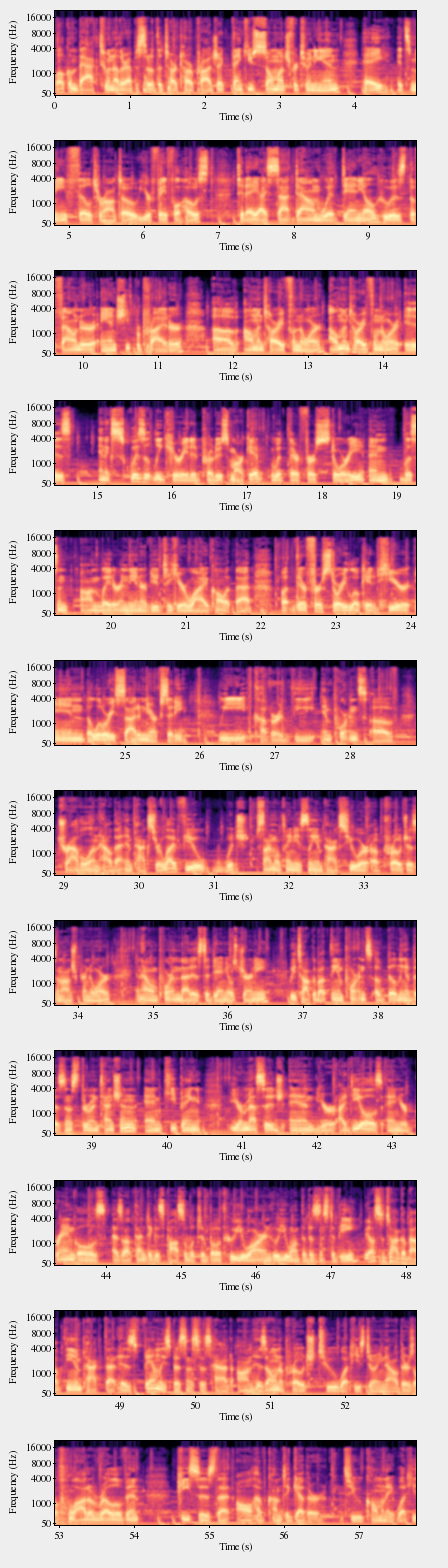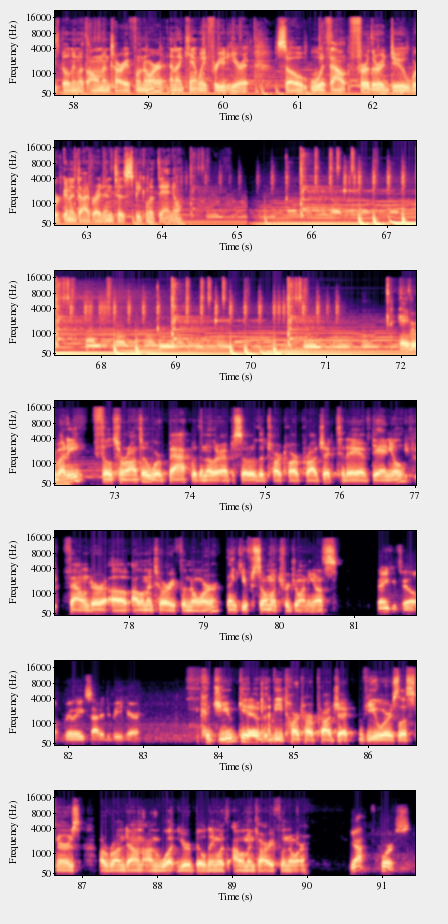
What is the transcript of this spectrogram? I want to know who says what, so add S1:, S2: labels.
S1: Welcome back to another episode of the Tartar Project. Thank you so much for tuning in. Hey, it's me, Phil Toronto, your faithful host. Today I sat down with Daniel, who is the founder and chief proprietor of Alimentari Flaneur. Alimentari Flaneur is an exquisitely curated produce market with their first story, and listen on later in the interview to hear why I call it that. But their first story located here in the Lower East Side of New York City. We cover the importance of travel and how that impacts your life view, which simultaneously impacts your approach as an entrepreneur and how important that is to Daniel's journey. We talk about the importance of building a business through intention and keeping your message and your ideals and your brand goals as authentic as possible possible to both who you are and who you want the business to be. We also talk about the impact that his family's business has had on his own approach to what he's doing now. There's a lot of relevant pieces that all have come together to culminate what he's building with Alimentari Flaneur, and I can't wait for you to hear it. So, without further ado, we're going to dive right into speaking with Daniel. Hey, everybody. Phil Toronto. We're back with another episode of the Tartar Project. Today I have Daniel, founder of Alimentari Flaneur. Thank you so much for joining us.
S2: Thank you, Phil. Really excited to be here.
S1: Could you give the Tartar Project viewers, listeners, a rundown on what you're building with Alimentari Flaneur?
S2: Yeah, of course.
